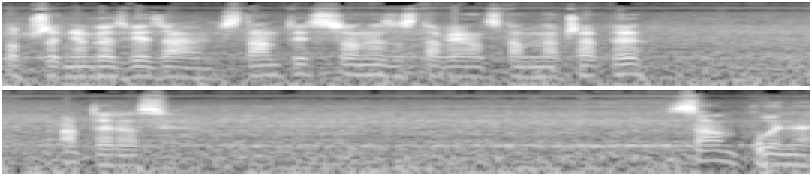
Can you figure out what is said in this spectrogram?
Poprzednio go zwiedzałem z tamtej strony, zostawiając tam naczepy. A teraz sam płynę.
